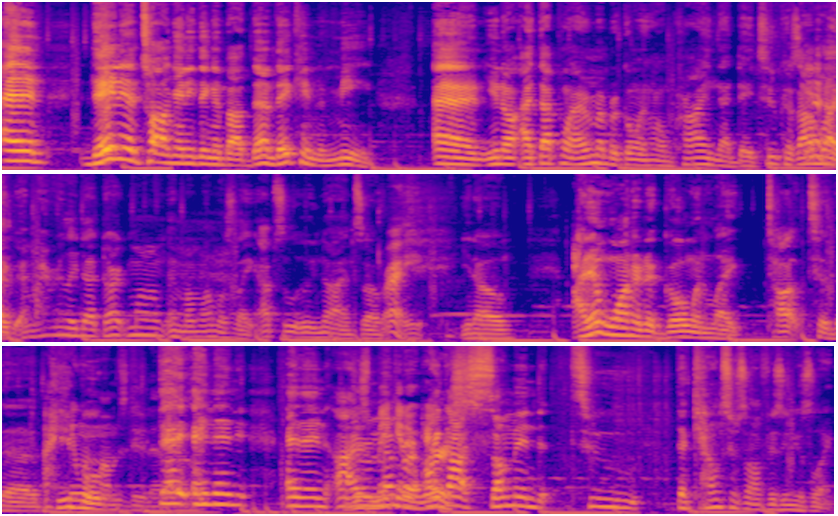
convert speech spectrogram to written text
and they didn't talk anything about them. They came to me. And you know, at that point, I remember going home crying that day too, because I'm Yeah. like, "Am I really that dark, mom?" And my mom was like, "Absolutely not." And so, Right. you know, I didn't want her to go and like talk to the I hate people. when moms do that, That- and then, and then I remember it I got summoned to the counselor's office, and he was like,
